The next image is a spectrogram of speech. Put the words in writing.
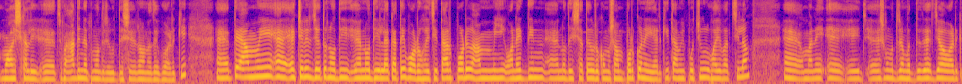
আহ, মহেশখালী আদিনাথ মন্দিরের উদ্দেশ্যে রওনা দেবো আর কি। তো আমি অ্যাকচুয়ালি যেহেতু নদী নদী এলাকাতেই বড় হয়েছি তারপরেও আমি অনেক দিন নদীর সাথে ওরকম সম্পর্ক নেই আর কি। তো আমি প্রচুর ভয় পাচ্ছিলাম মানে এই সমুদ্রের মধ্যে যাওয়া আর কি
